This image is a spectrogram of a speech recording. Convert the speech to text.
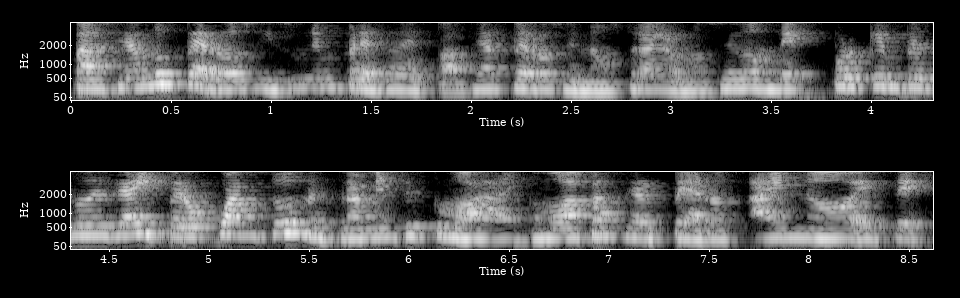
paseando perros, hizo una empresa de pasear perros en Australia o no sé dónde, porque empezó desde ahí, pero cuánto nuestra mente es como, ay, ¿cómo va a pasear perros? Ay, no, este,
